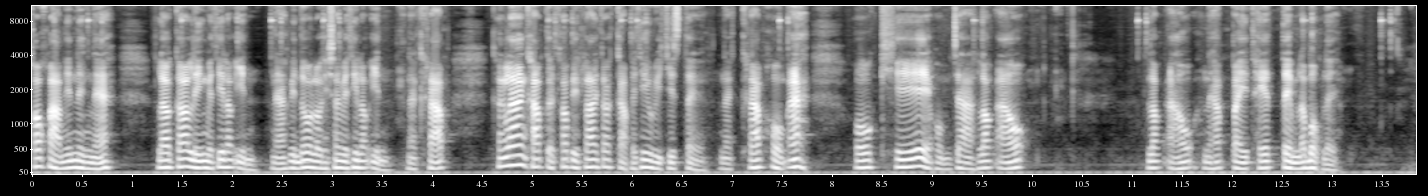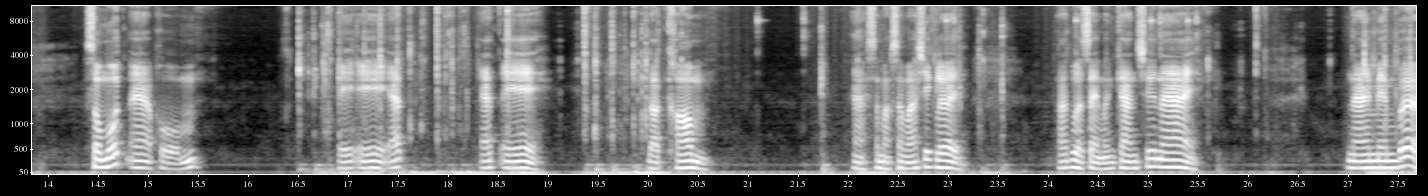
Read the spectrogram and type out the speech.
ข้อความนิดนึงนะ แล้วก็ลิงก์ไปที่ login นะ Windows Location ไปที่ login นะครับ ข้างล่างครับ เกิดข้อผิดพลาดก็กลับไปที่ register นะครับผม อะ โอเค ผมจะ log out log out นะครับ ไปเทสเต็มระบบเลย สมมุติ อ่า ผม aa at at a com อะ สมัครสมาชิกเลย พาสเวิร์ดใส่เหมือนกัน ชื่อนายนาย member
